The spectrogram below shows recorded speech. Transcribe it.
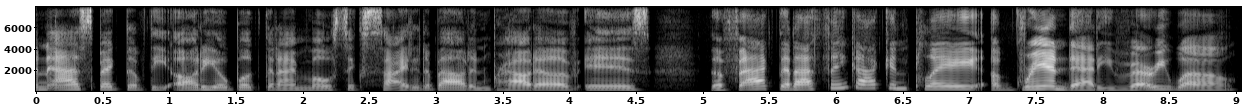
An aspect of the audiobook that I'm most excited about and proud of is the fact that I think I can play a granddaddy very well.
